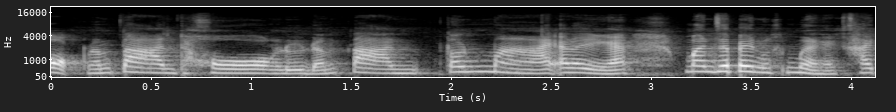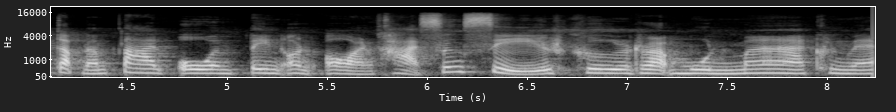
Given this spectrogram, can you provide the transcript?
ออกน้ำตาลทองหรือน้ำตาลต้นไม้อะไรอย่างเงี้ย มันจะเป็นเหมือนคล้ายๆกับน้ำตาลโอวัลตินอ่อนๆค่ะ ซึ่งสีคือระมุนมากคุณแม่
